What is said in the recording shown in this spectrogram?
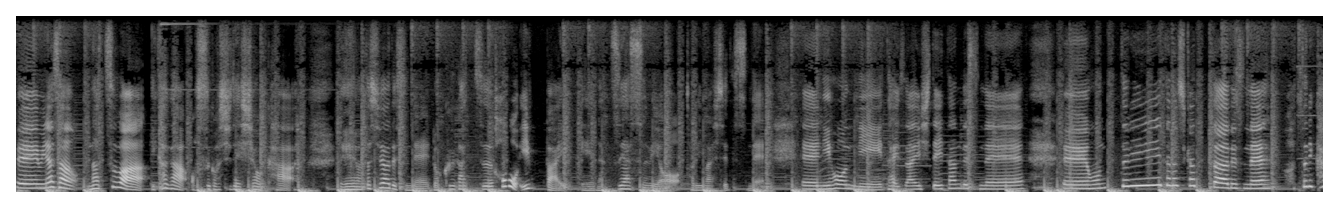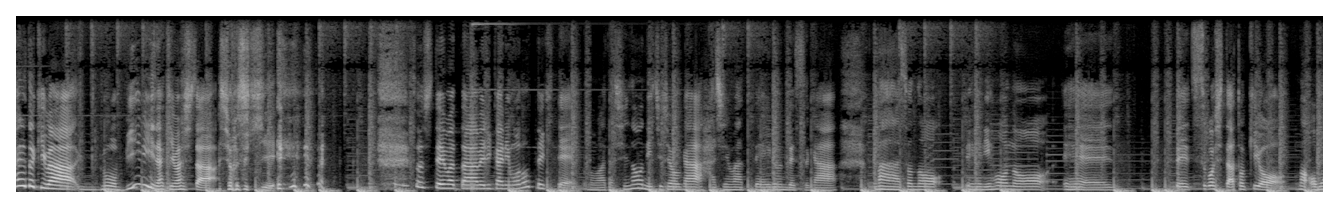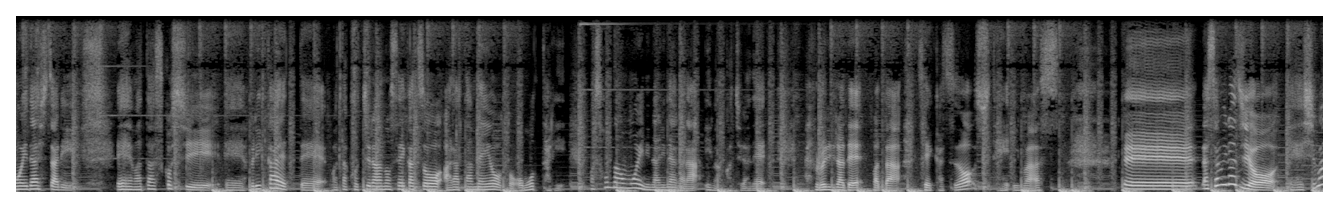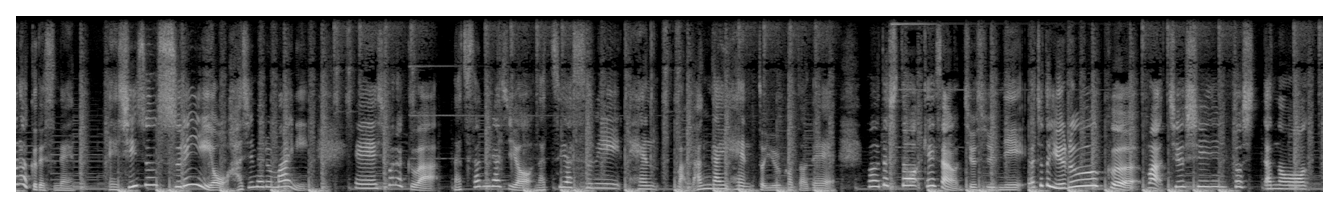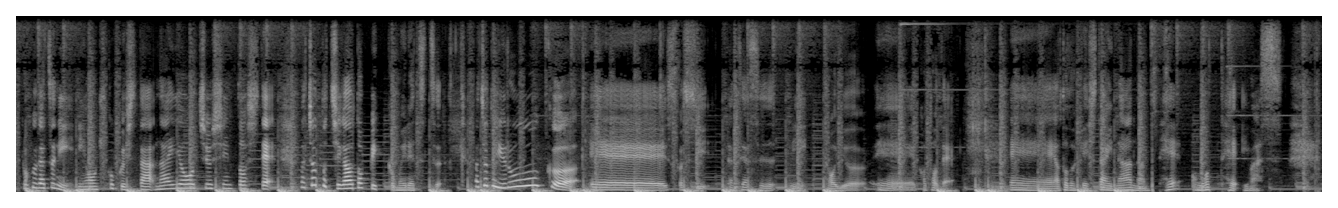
えー皆さん、夏はいかがお過ごしでしょうか、えー私はですね、6月ほぼいっぱい、えー夏休みを取りましてですね、え日本に滞在していたんですね。え本当に楽しかったですね。本当に帰るときはもうビービー泣きました、正直。そしてまたアメリカに戻ってきて、私の日常が始まっているんですが、まあ、その、えー日本の、えーで過ごした時を、まあ、思い出したり、えーまた少し、えー振り返って、またこちらの生活を改めようと思ったり、まあ、そんな思いになりながら、今こちらで、フロリダでまた生活をしています。えー、ラサミラジオ、えーしばらくですね、えシーズン3を始める前に、えーしばらくは夏旅ラジオ夏休み編、まあ、番外編ということで、まあ、私と K さんを中心に、ちょっとゆるーく、まあ、中心とし、あの、6月に日本帰国した内容を中心として、まあ、ちょっと違うトピックも入れつつ、まあ、ちょっとゆるーく、えー少し夏休みという、えーことで、えーお届けしたいな、なんて思っています。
